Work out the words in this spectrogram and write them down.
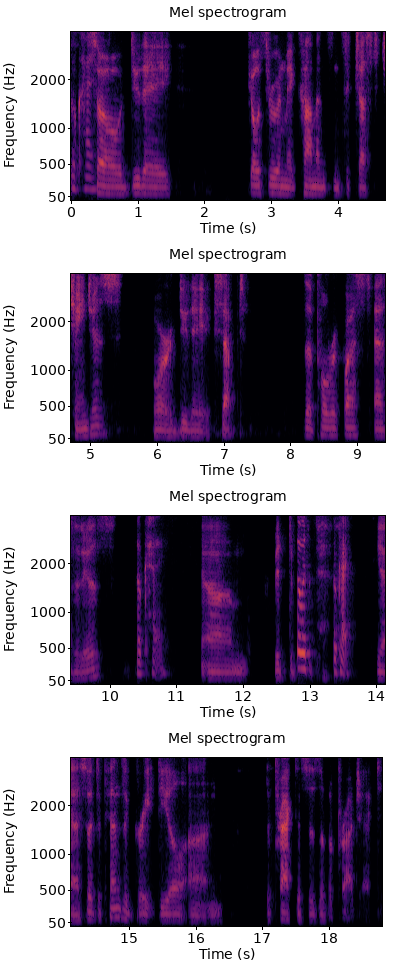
Okay, So do they go through and make comments and suggest changes? Or do they accept the pull request as it is? okay, Um, it so it's, okay, Yeah, so it depends a great deal on the practices of a project.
